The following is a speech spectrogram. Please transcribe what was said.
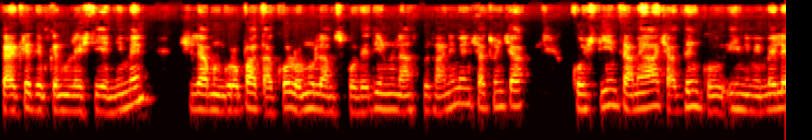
care credem că nu le știe nimeni și le-am îngropat acolo, nu le-am spovedit, nu le-am spus la nimeni și atunci conștiința mea și adâncul inimii mele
